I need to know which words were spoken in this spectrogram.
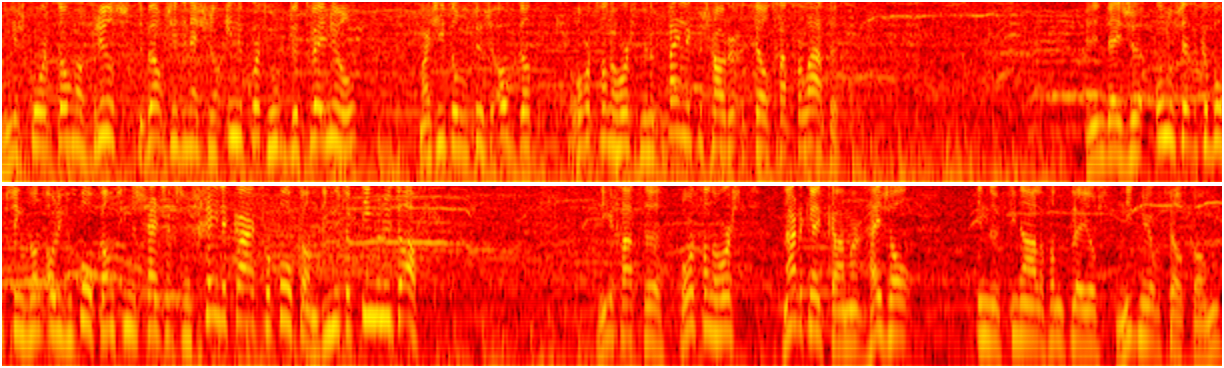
Hier scoort Thomas Briels, de Belgische international, in de korte hoek de 2-0. Maar ziet ondertussen ook dat Robert van der Horst met een pijnlijke schouder het veld gaat verlaten. En in deze onopzettelijke botsing van Oliver Polkamp zien de scheidsrechters een gele kaart voor Polkamp. Die moet er 10 minuten af. Hier gaat uh, Robert van der Horst naar de kleedkamer. Hij zal in de finale van de play-offs niet meer op het veld komen.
